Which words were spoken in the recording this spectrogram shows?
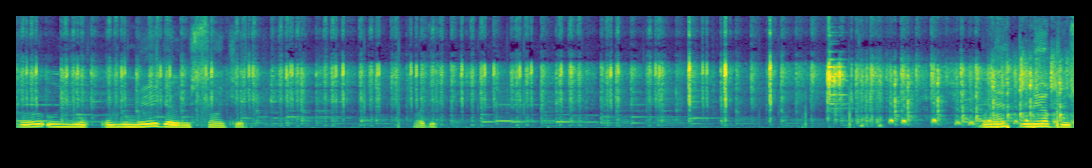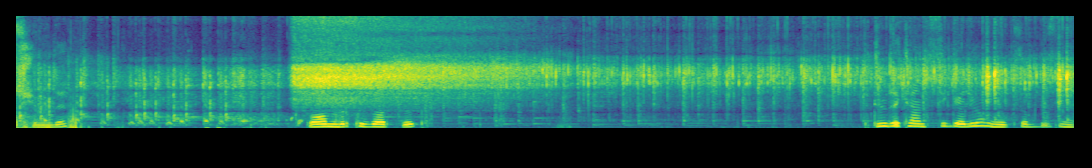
Buraya uyu uyumaya gelmiş sanki. Hadi. Bu ne? Bu ne yapıyoruz şimdi? Tamamdır kızarttık. Bitince kendisi geliyor mu yoksa biz mi?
